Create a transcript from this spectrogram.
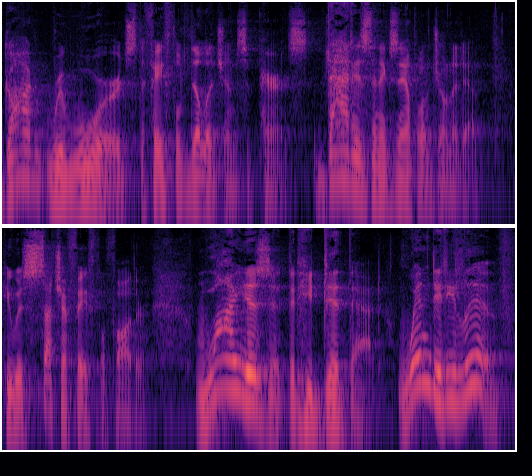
God rewards the faithful diligence of parents. That is an example of Jonadab. He was such a faithful father. Why is it that he did that? When did he live?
